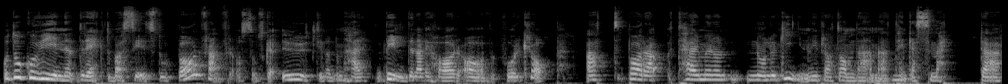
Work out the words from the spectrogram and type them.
Och då går vi in direkt och bara ser ett stort barn framför oss som ska ut genom de här bilderna vi har av vår kropp. Att bara terminologin, vi pratar om det här med att tänka smärta,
